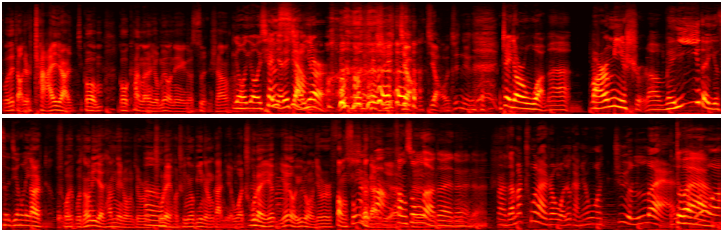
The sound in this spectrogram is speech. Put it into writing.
我得找地儿查一下，给我给我看看有没有那个损伤。有有倩姐的脚印儿，这是一脚脚进去的，这就是我们玩密室的唯一的一次经历。但是我我能理解他们那种就是嗯出来以后吹牛逼那种感觉，我出来也也有一种就是放松的感觉，放松了，对对对对反正咱们出来的时候，我就感觉我巨累，对我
